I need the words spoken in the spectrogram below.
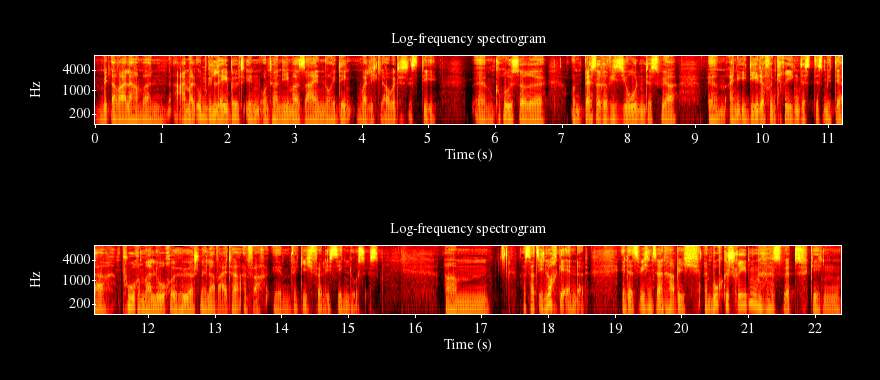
mittlerweile haben wir einmal umgelabelt in Unternehmer sein, neu denken, weil ich glaube, das ist die ähm, größere und bessere Vision, dass wir ähm, eine Idee davon kriegen, dass das mit der puren Maloche höher, schneller, weiter einfach ähm, wirklich völlig sinnlos ist. Ähm, was hat sich noch geändert? In der Zwischenzeit habe ich ein Buch geschrieben. Es wird gegen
